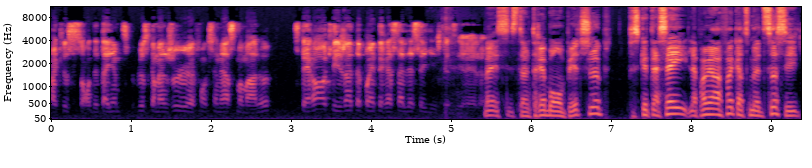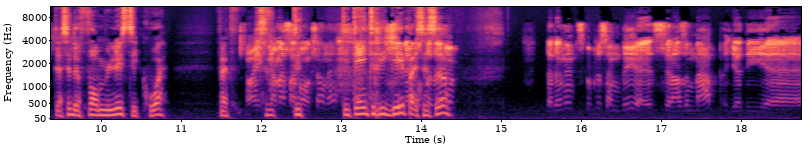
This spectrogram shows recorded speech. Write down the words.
fait que là, on détaillait un petit peu plus comment le jeu fonctionnait à ce moment-là. C'était rare que les gens n'étaient pas intéressés à l'essayer, je te dirais. Là. Ben, c'est un très bon pitch, là. Parce que t'essayes, la première fois quand tu m'as dit ça, c'est t'essaies de formuler c'est quoi. Fait que ouais, tu- comment ça fonctionne, hein? t'es intrigué par, c'est ça? T'as donné un petit peu plus une idée. euh, c'est dans une map, il y a des... Euh,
